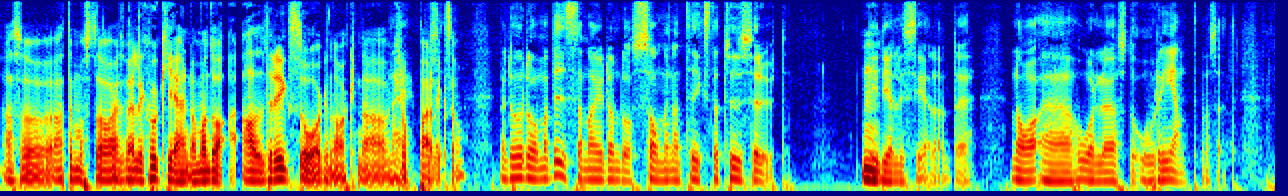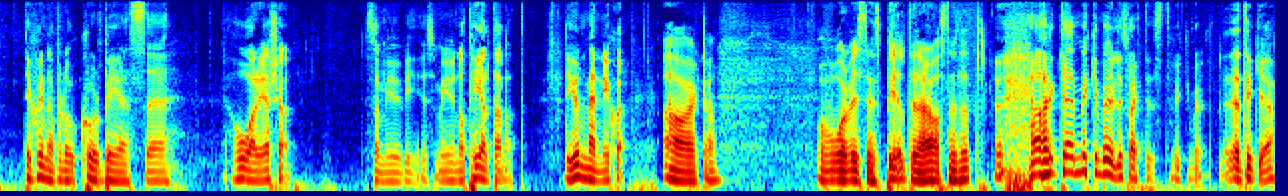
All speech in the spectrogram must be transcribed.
Alltså att det måste ha varit väldigt chockerande om man då aldrig såg nakna Nej, kroppar precis. liksom. Men då och då man visar man ju dem då som en antik staty ser ut. Mm. Idealiserad, na, eh, hårlöst och orent på något sätt. Till skillnad från då Courbets eh, håriga kön. Som ju, som är ju något helt annat. Det är ju en människa. Ja, verkligen. Och vår visningsbild till det här avsnittet. ja, okej, mycket möjligt faktiskt. Mycket möjligt. Det tycker jag.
